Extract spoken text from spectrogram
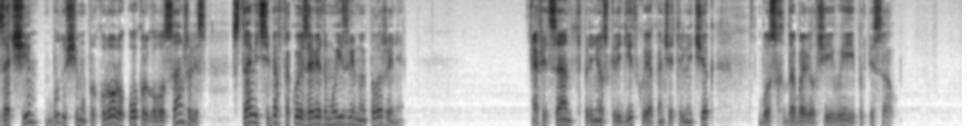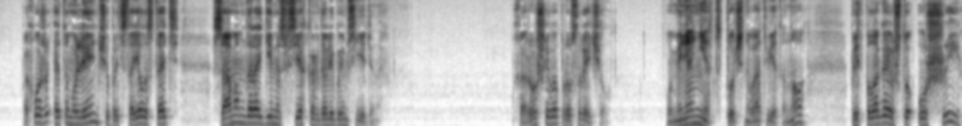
Зачем будущему прокурору округа Лос-Анджелес ставить себя в такое заведомо уязвимое положение? Официант принес кредитку и окончательный чек – Босх добавил чаевые и подписал. Похоже, этому ленчу предстояло стать самым дорогим из всех когда-либо им съеденных. Хороший вопрос, Рэйчел. У меня нет точного ответа, но предполагаю, что Оши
